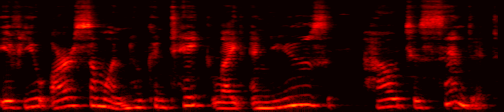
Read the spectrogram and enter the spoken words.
if you are someone who can take light and use how to send it,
